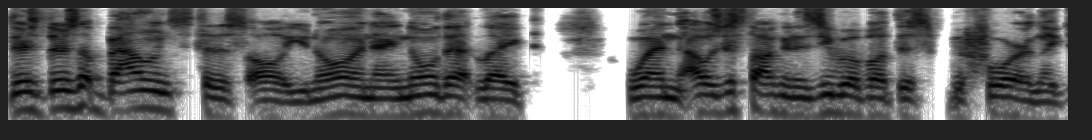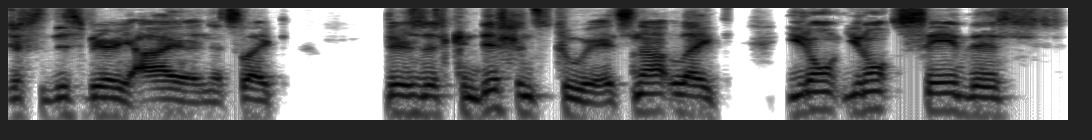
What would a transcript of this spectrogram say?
there's there's a balance to this all, you know. And I know that like when I was just talking to Zibo about this before, like just this very ayah, and it's like there's this conditions to it. It's not like you don't you don't say this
